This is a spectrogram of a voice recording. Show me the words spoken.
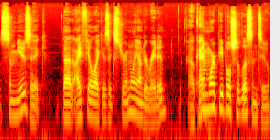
some music that I feel like is extremely underrated Okay. and more people should listen to.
